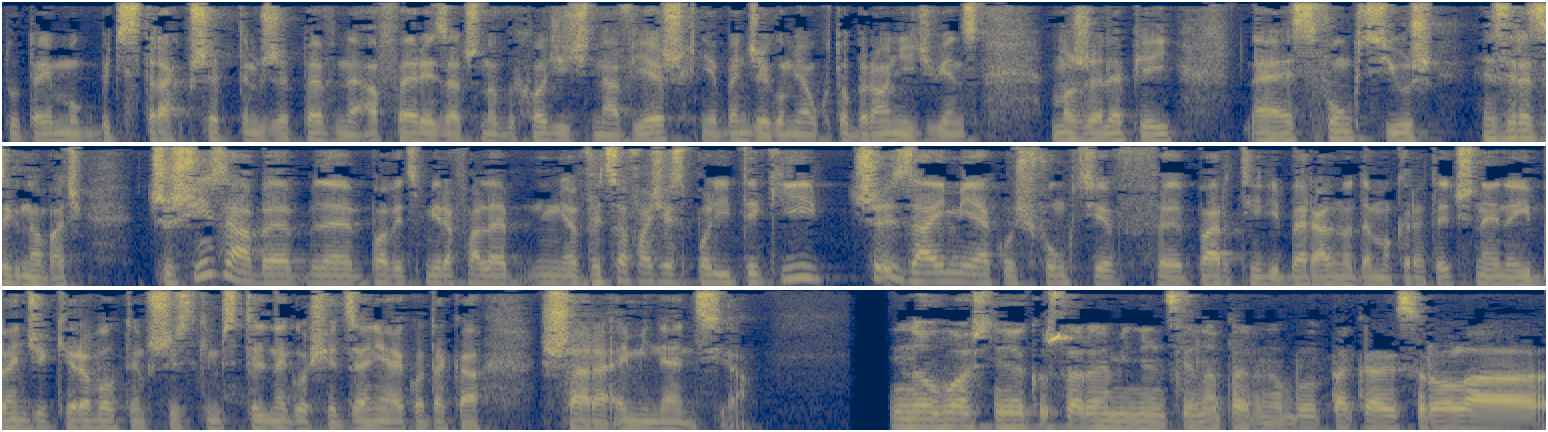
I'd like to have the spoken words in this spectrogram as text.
tutaj mógł być strach przed tym, że pewne afery zaczną wychodzić na wierzch, nie będzie go miał kto bronić, więc może lepiej z funkcji już zrezygnować. Czy Shinzo powiedz mi Rafale, wycofa się z polityki, czy zajmie jakąś funkcję w partii liberalno-demokratycznej, no i będzie kierował tym wszystkim z tylnego siedzenia jako taka szara eminencja? No właśnie, jako szara eminencja na pewno, bo taka jest rola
